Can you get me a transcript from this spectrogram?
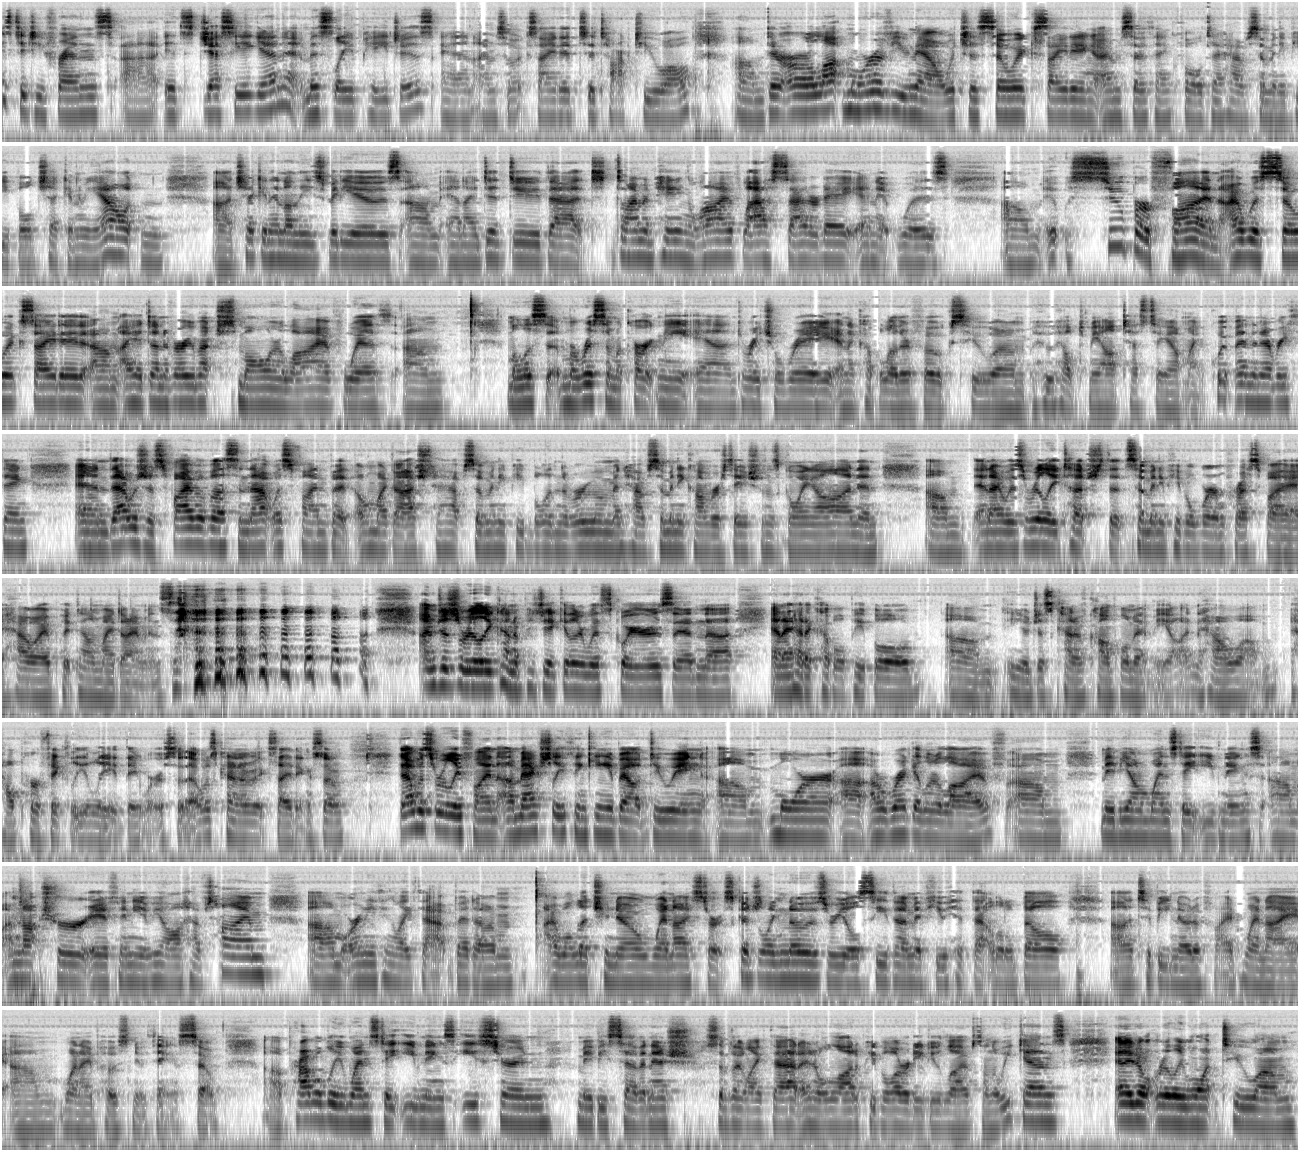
Hi, Stitchy friends. Uh, it's Jessie again at Mislaid Pages, and I'm so excited to talk to you all. Um, there are a lot more of you now, which is so exciting. I'm so thankful to have so many people checking me out and uh, checking in on these videos. Um, and I did do that diamond painting live last Saturday, and it was um, it was super fun. I was so excited. Um, I had done a very much smaller live with um, Melissa, Marissa McCartney and Rachel Ray and a couple other folks who um, who helped me out testing out my equipment and everything. And that was just five of us, and that was fun. But oh my gosh, to have so many people in the room and have so many conversations going on, and um, and I was really touched that so many people were impressed by how I put down my diamonds. I'm just really kind of particular with squares, and uh, and I had a couple people, um, you know, just kind of compliment me on how um, how perfectly laid they were. So that was kind of exciting. So that was really fun. I'm actually thinking about doing um, more uh, a regular live, um, maybe on Wednesday evenings. Um, I'm not sure if any of y'all have time um, or anything like that, but I will let you know when I start scheduling those, or you'll see them if you hit that little bell uh, to be notified when I when I post new things. So uh, probably Wednesday evenings Eastern, maybe seven-ish, something like that. I know a lot of people already do lives on the and I don't really want to um,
